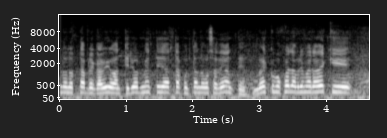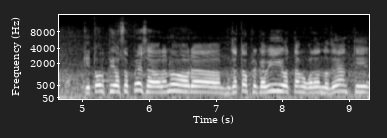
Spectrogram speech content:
No está precavido, anteriormente ya está juntando cosas de antes. No es como fue la primera vez que que todos los pidió sorpresa, ahora no, ahora ya estamos precavidos, estamos guardando de antes,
